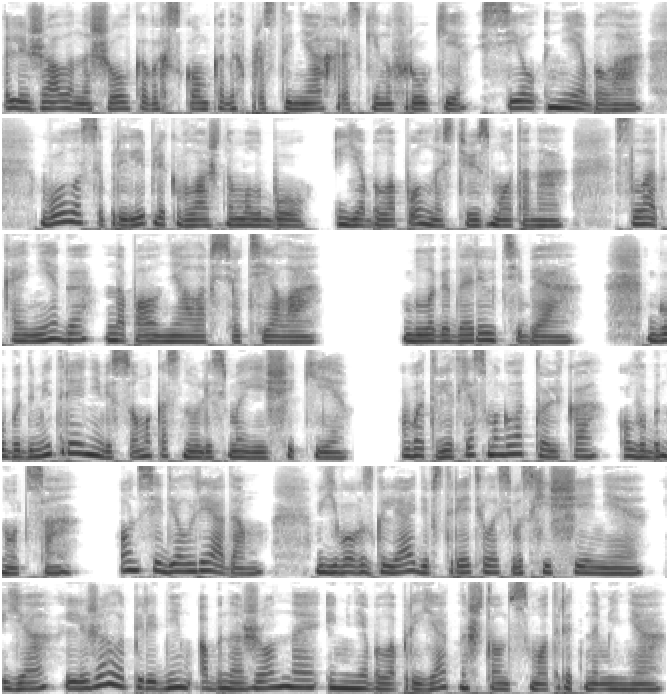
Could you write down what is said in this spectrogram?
Лежала на шелковых скомканных простынях, раскинув руки. Сил не было. Волосы прилипли к влажному лбу, я была полностью измотана. Сладкая нега наполняла все тело. «Благодарю тебя». Губы Дмитрия невесомо коснулись моей щеки. В ответ я смогла только улыбнуться. Он сидел рядом. В его взгляде встретилось восхищение. Я лежала перед ним обнаженная, и мне было приятно, что он смотрит на меня.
